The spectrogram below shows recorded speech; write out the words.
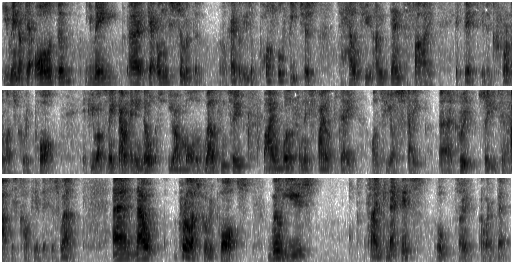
You may not get all of them, you may uh, get only some of them, okay? But these are possible features to help you identify if this is a chronological report. If you want to make down any notes, you are more than welcome to, but I will send this file today onto your Skype uh, group so you can have this copy of this as well. Um, now, chronological reports will use time connectives. Oh, sorry, I went a bit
